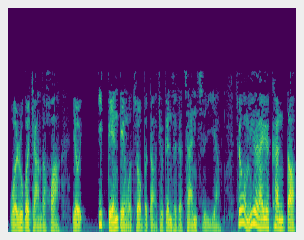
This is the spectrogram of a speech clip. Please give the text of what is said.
我如果讲的话有一点点我做不到，就跟这个簪子一样。所以我们越来越看到。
